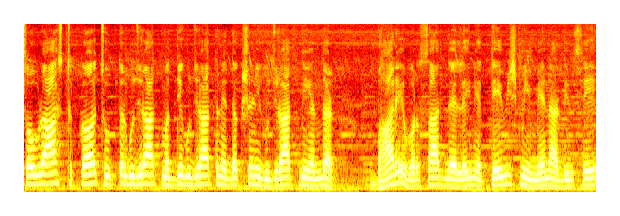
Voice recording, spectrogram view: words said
સૌરાષ્ટ્ર, કચ્છ, ઉત્તર ગુજરાત, મધ્ય ગુજરાત અને દક્ષિણી ગુજરાતની અંદર ભારે વરસાદને લઈને ત્રેવીસમી મેના દિવસે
